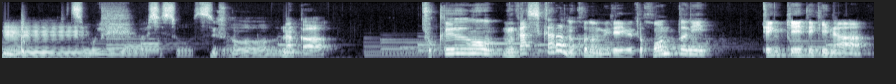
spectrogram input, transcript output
うん。いつもいい匂いがしそうすそう。なんか僕も昔からの好みで言うと本当に典型的な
